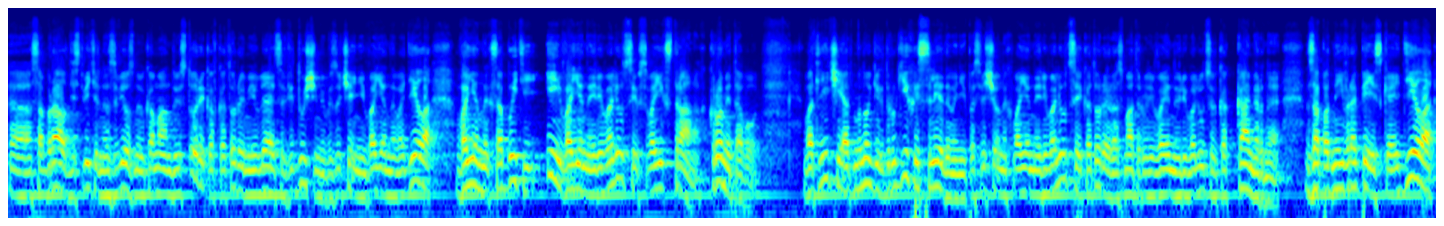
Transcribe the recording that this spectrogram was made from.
а, собрал действительно звездную команду историков, которыми являются ведущими в изучении военного дела, военных событий и военной революции в своих странах. Кроме того, в отличие от многих других исследований, посвященных военной революции, которые рассматривали военную революцию как камерное западноевропейское дело,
